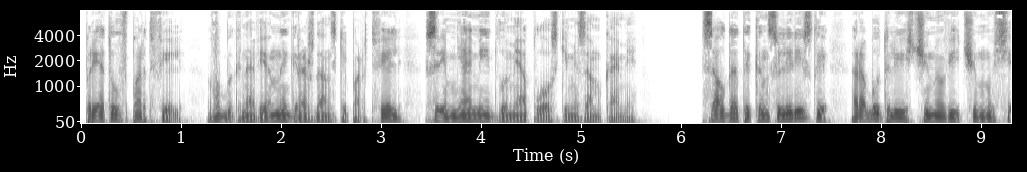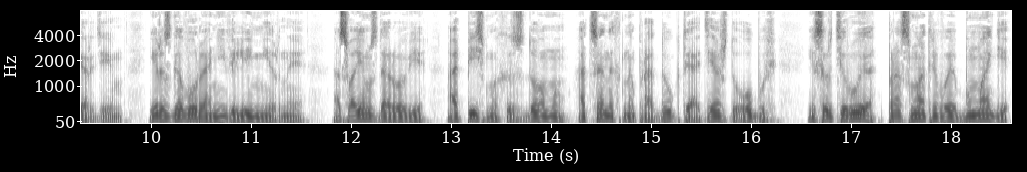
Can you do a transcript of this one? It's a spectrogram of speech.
прятал в портфель, в обыкновенный гражданский портфель с ремнями и двумя плоскими замками. Солдаты-канцеляристы работали с чиновичьим усердием, и разговоры они вели мирные, о своем здоровье, о письмах из дому, о ценах на продукты, одежду, обувь, и сортируя, просматривая бумаги,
